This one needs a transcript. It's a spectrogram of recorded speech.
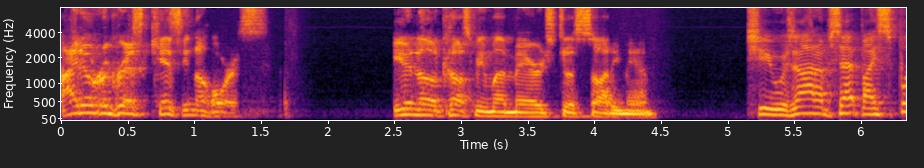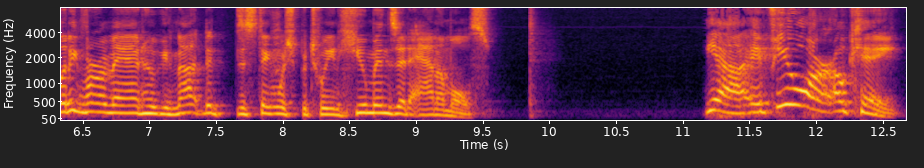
I don't regret kissing the horse. Even though it cost me my marriage to a Saudi man. she was not upset by splitting from a man who could not di- distinguish between humans and animals. Yeah, if you are okay,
